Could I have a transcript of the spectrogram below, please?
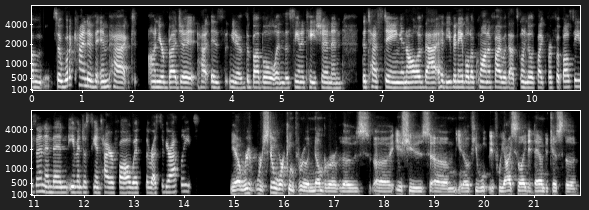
Um, so, what kind of impact on your budget is, you know, the bubble and the sanitation and the testing and all of that? Have you been able to quantify what that's going to look like for football season and then even just the entire fall with the rest of your athletes? Yeah, we're we're still working through a number of those uh, issues. Um, you know, if you if we isolate it down to just the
